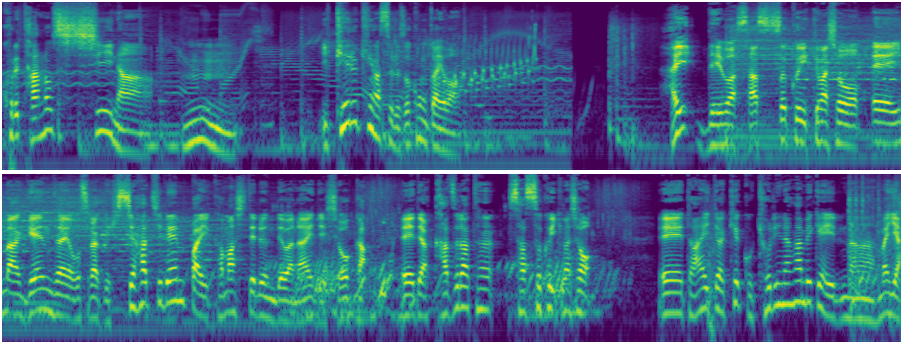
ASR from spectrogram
これ楽しいな。うん。いける気がするぞ、今回は。はい。では、早速行きましょう。えー、今現在おそらく7、8連敗かましてるんではないでしょうか。えー、では、カズラトゥン、早速行きましょう。えーと、相手は結構距離長めけいるな。まあいいや。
